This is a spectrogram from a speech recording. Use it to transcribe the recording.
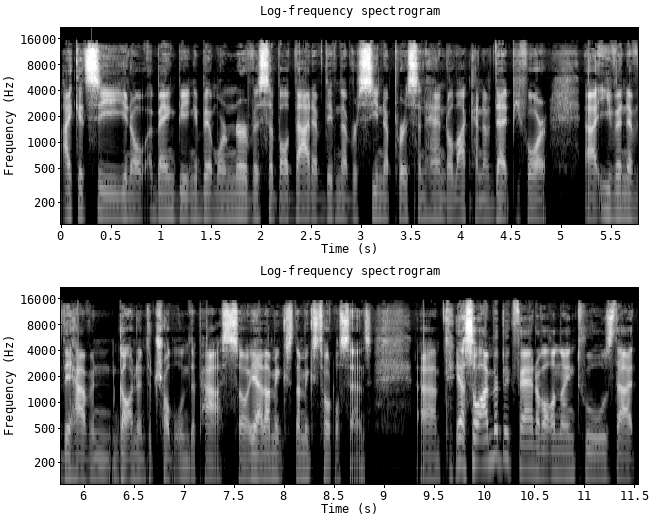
I could see, you know, a bank being a bit more nervous about that if they've never seen a person handle that kind of debt before, uh, even if they haven't gotten into trouble in the past. So yeah, that makes, that makes total sense. Um, yeah. So I'm a big fan of online tools that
